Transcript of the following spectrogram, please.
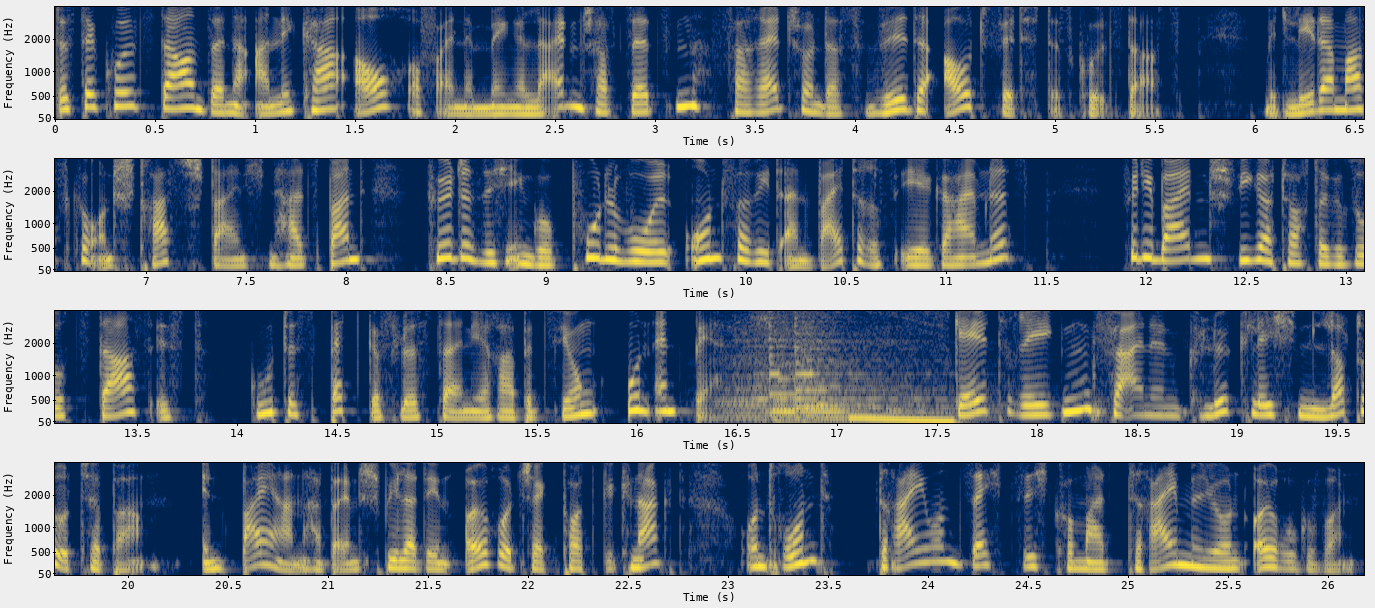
Dass der Kultstar und seine Annika auch auf eine Menge Leidenschaft setzen, verrät schon das wilde Outfit des Kultstars. Mit Ledermaske und Strasssteinchenhalsband fühlte sich Ingo pudelwohl und verriet ein weiteres Ehegeheimnis. Für die beiden Schwiegertochter gesucht Stars ist gutes Bettgeflüster in ihrer Beziehung unentbehrlich. Geldregen für einen glücklichen Lottotipper. In Bayern hat ein Spieler den Euro-Jackpot geknackt und rund 63,3 Millionen Euro gewonnen.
